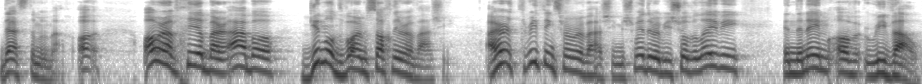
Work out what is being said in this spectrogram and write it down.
That's the memach. Omer Rav Chia bar Abba Gimel Dvarim Sachli Ravashi. I heard three things from Ravashi. Mishmei Rabbi Yeshua ben Levi in the name of Rival.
